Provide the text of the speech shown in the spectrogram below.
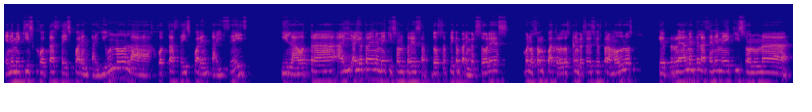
NMX J641, la J646 y la otra, hay, hay otra NMX, son tres, dos aplican para inversores, bueno, son cuatro, dos para inversores y dos para módulos, que realmente las NMX son una,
